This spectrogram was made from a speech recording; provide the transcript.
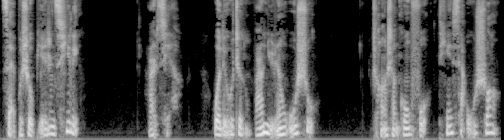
再不受别人欺凌。而且，我刘正玩女人无数，床上功夫天下无双，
